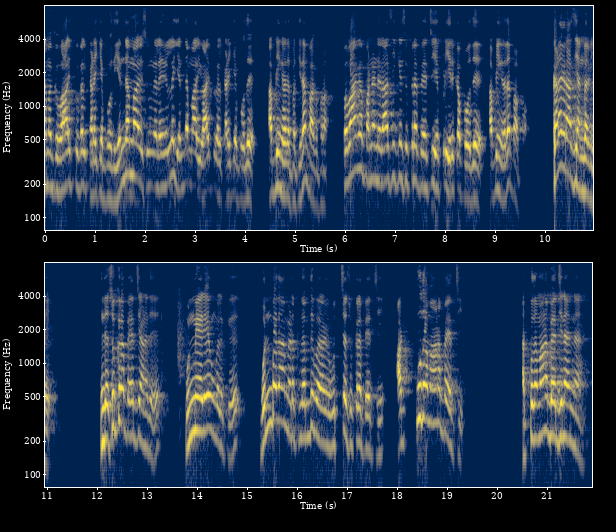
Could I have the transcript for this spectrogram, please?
நமக்கு வாய்ப்புகள் கிடைக்க போகுது? எந்த மாதிரி சூழ்நிலைகள்ல எந்த மாதிரி வாய்ப்புகள் கிடைக்க போகுது? அப்படிங்கிறத பத்தி தான் பார்க்க போறோம். இப்ப வாங்க பன்னெண்டு ராசிக்கும் சுக்கிர பயிற்சி எப்படி இருக்க போகுது அப்படிங்கிறத பார்ப்போம். கடகராசி அன்பர்களே இந்த சுக்கர பயிற்சியானது உண்மையிலே உங்களுக்கு ஒன்பதாம் இடத்துல இருந்து உச்ச சுக்கர பயிற்சி அற்புதமான பயிற்சி. அற்புதமான பயிற்சினா என்ன?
